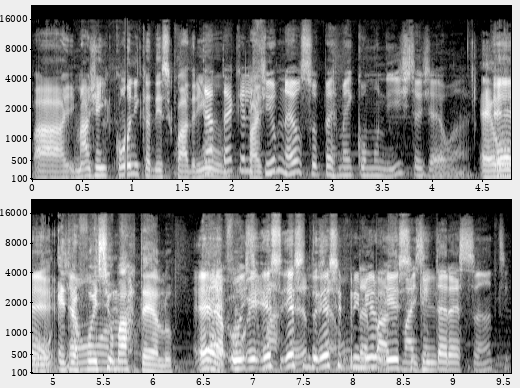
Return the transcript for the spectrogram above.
a, imagem icônica desse quadrinho... Tem até aquele vai- filme, né? O Superman comunista já é uma. É, o É, Entre é a Foice e o Martelo. É, a o- esse, esse, Martelo, já esse é um primeiro... Esse mais que- interessante.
